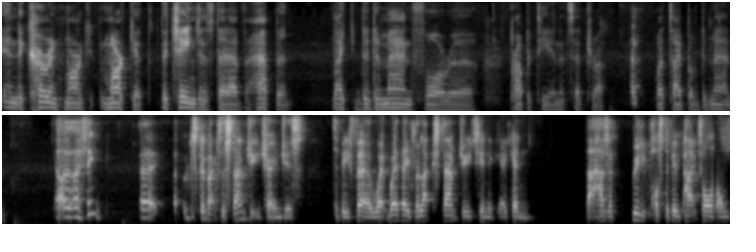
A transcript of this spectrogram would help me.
in the current market? Market, the changes that have happened, like the demand for uh, property and etc. What type of demand? I, think uh, I'll just go back to the stamp duty changes. To be fair, where, where they've relaxed stamp duty, and again, that has a really positive impact on on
